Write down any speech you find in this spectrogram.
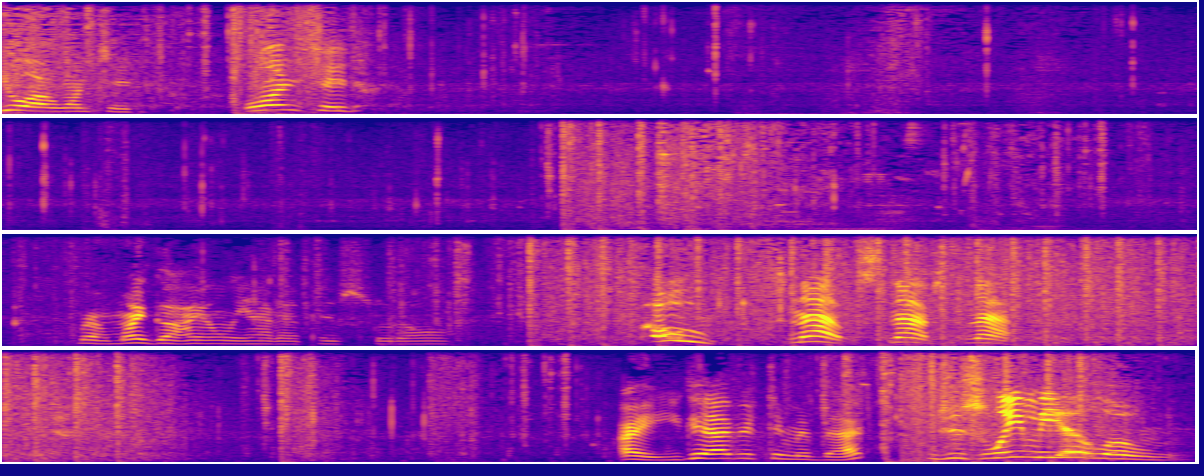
You are wanted. Wanted. Bro, my guy only had a pistol dog. Oh! Snap, snap, snap. Alright, you can have your teammate back. Just leave me alone.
